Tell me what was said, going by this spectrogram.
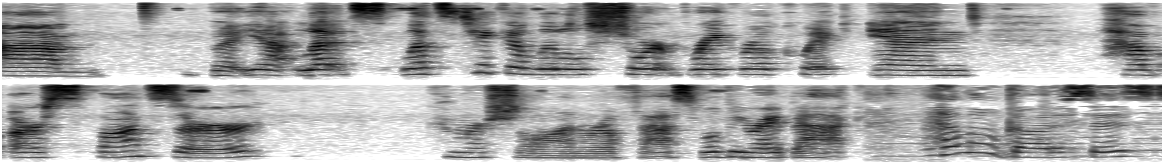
um, but yeah let's let's take a little short break real quick and have our sponsor commercial on real fast we'll be right back Hello, goddesses.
